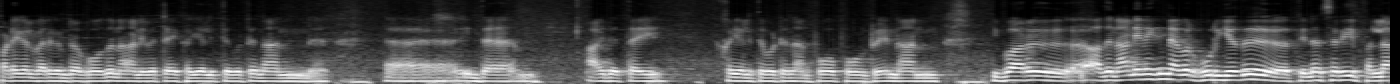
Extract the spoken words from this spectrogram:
படைகள் வருகின்ற போது நான் இவற்றை கையளித்துவிட்டு நான் இந்த ஆயுதத்தை கையளித்துவிட்டு நான் போக போகின்றேன். நான் இவ்வாறு அது நான் நினைக்கின்ற அவர் கூறியது தினசரி பல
